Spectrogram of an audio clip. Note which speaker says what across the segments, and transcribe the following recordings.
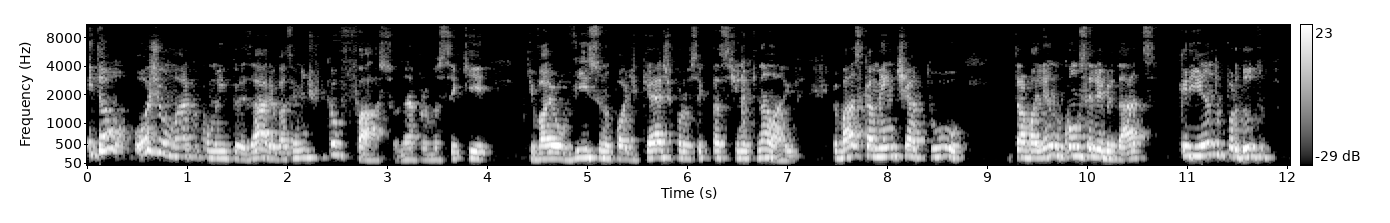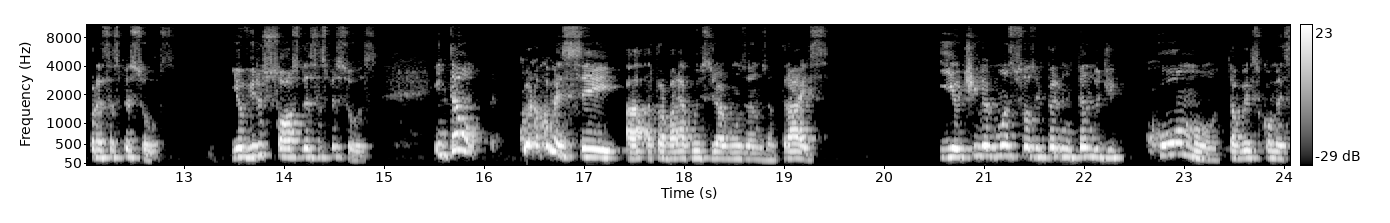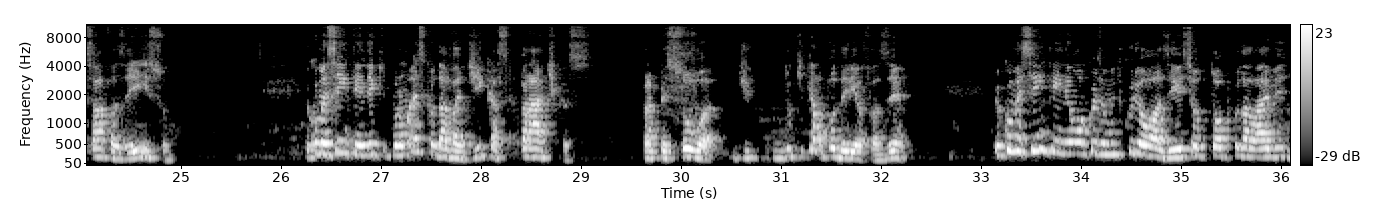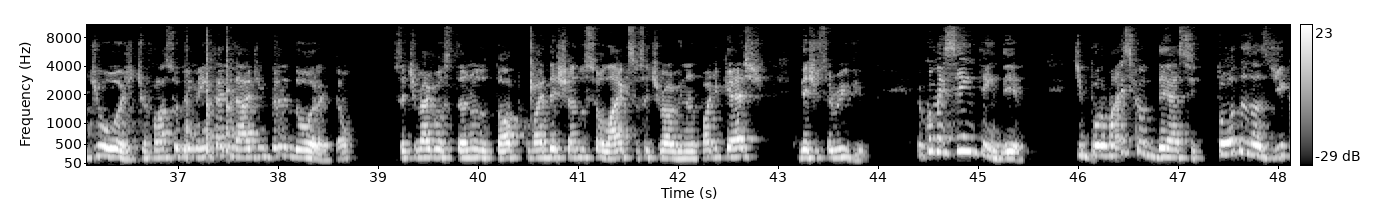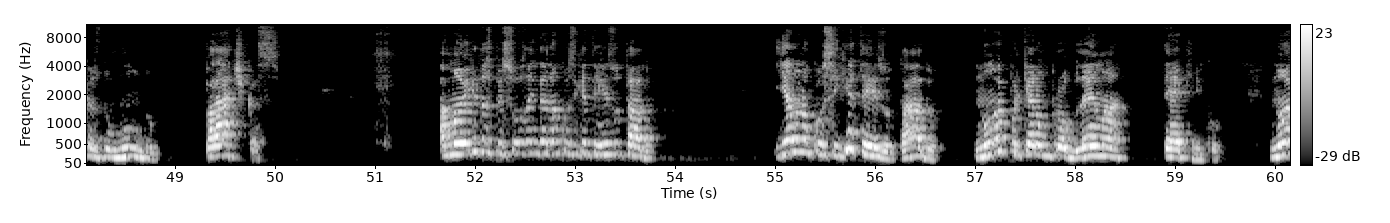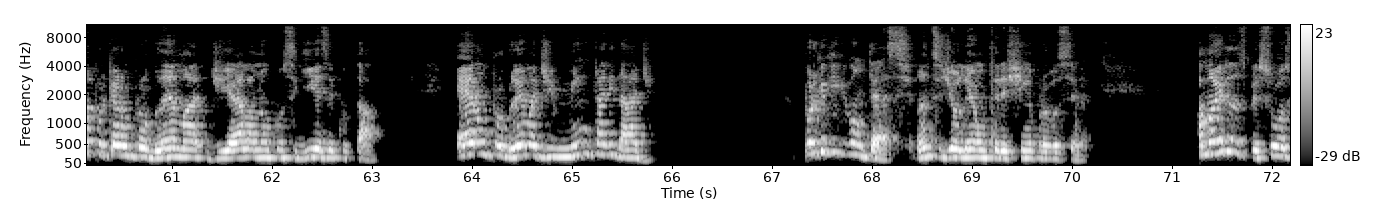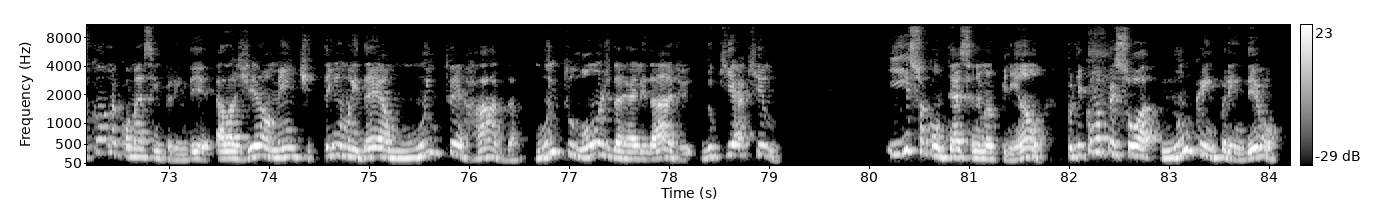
Speaker 1: Então, hoje eu marco como empresário, basicamente o que, eu faço, né? Para você que, que vai ouvir isso no podcast, para você que está assistindo aqui na live. Eu basicamente atuo trabalhando com celebridades, criando produtos para essas pessoas. E eu viro sócio dessas pessoas. Então, quando eu comecei a, a trabalhar com isso já alguns anos atrás, e eu tive algumas pessoas me perguntando de como talvez começar a fazer isso, eu comecei a entender que por mais que eu dava dicas práticas para a pessoa de, do que, que ela poderia fazer, eu comecei a entender uma coisa muito curiosa, e esse é o tópico da live de hoje. A gente vai falar sobre mentalidade empreendedora. Então, se você estiver gostando do tópico, vai deixando o seu like. Se você estiver ouvindo no podcast, deixa o seu review. Eu comecei a entender que por mais que eu desse todas as dicas do mundo práticas, a maioria das pessoas ainda não conseguia ter resultado. E ela não conseguia ter resultado não é porque era um problema técnico, não é porque era um problema de ela não conseguir executar. Era um problema de mentalidade. Porque o que, que acontece? Antes de eu ler um trechinho para você. A maioria das pessoas, quando ela começa a empreender, ela geralmente tem uma ideia muito errada, muito longe da realidade do que é aquilo. E isso acontece, na minha opinião, porque como a pessoa nunca empreendeu,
